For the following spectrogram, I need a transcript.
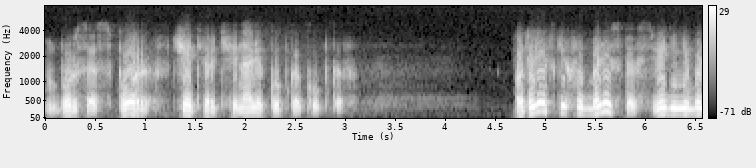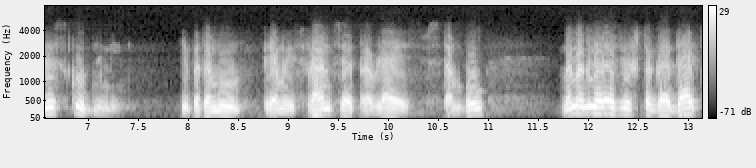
Бурсаспор в четвертьфинале Кубка кубков. О турецких футболистах сведения были скудными, и потому прямо из Франции, отправляясь в Стамбул, мы могли разве что гадать,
